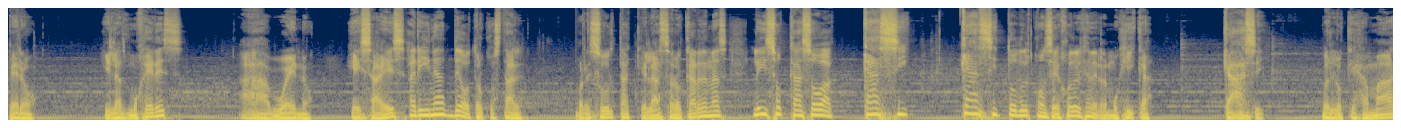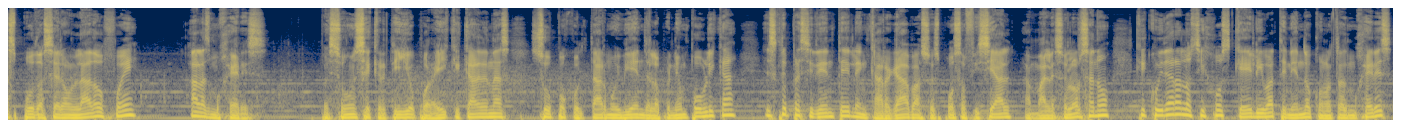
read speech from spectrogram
Pero, ¿y las mujeres? Ah, bueno, esa es harina de otro costal. Resulta que Lázaro Cárdenas le hizo caso a casi, casi todo el consejo del general Mujica. Casi. Pues lo que jamás pudo hacer a un lado fue a las mujeres pues un secretillo por ahí que Cárdenas supo ocultar muy bien de la opinión pública es que el presidente le encargaba a su esposa oficial, Amalia Solórzano, que cuidara a los hijos que él iba teniendo con otras mujeres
